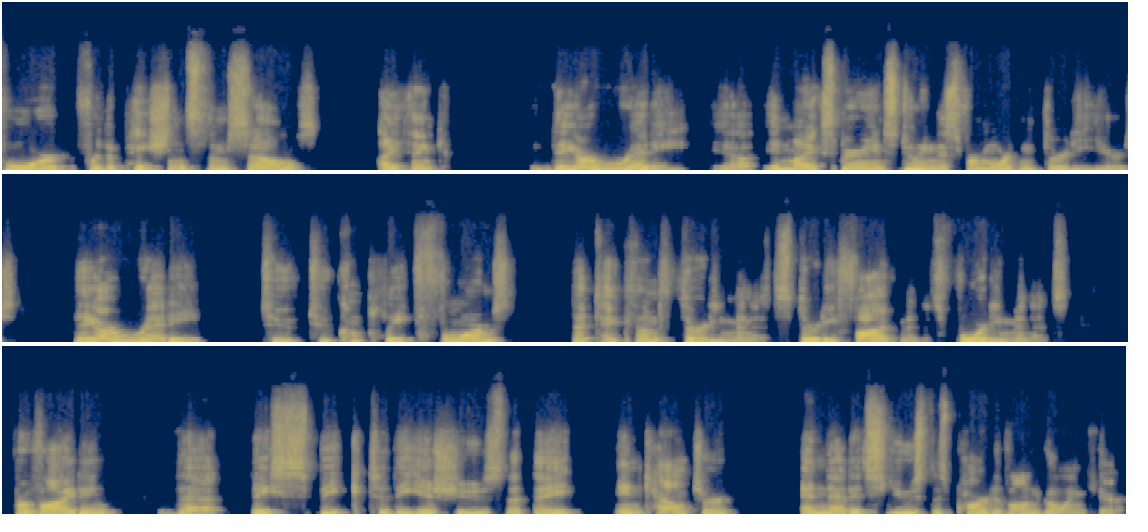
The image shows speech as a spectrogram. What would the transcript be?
for, for the patients themselves, I think they are ready, uh, in my experience doing this for more than 30 years, they are ready to, to complete forms that take them 30 minutes, 35 minutes, 40 minutes, providing that they speak to the issues that they encounter and that it's used as part of ongoing care.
